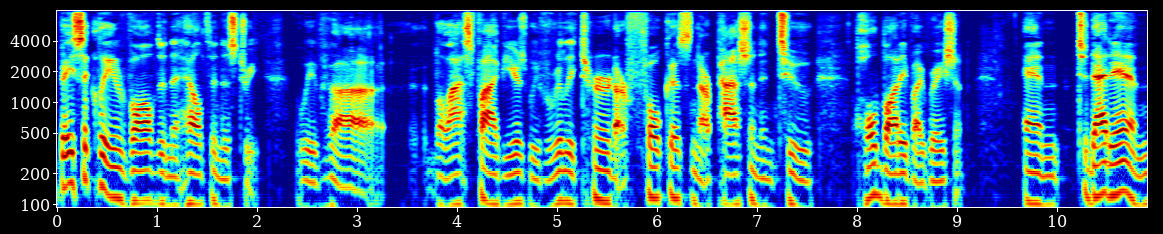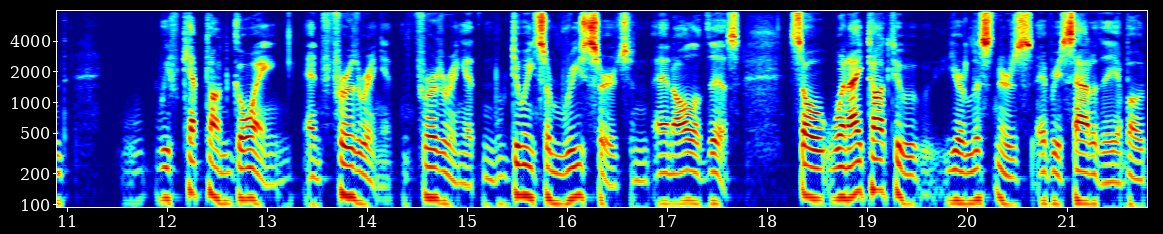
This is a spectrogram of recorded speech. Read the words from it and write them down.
basically involved in the health industry. We've uh, the last five years, we've really turned our focus and our passion into whole body vibration. And to that end, we've kept on going and furthering it and furthering it and doing some research and, and all of this. So when I talk to your listeners every Saturday about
